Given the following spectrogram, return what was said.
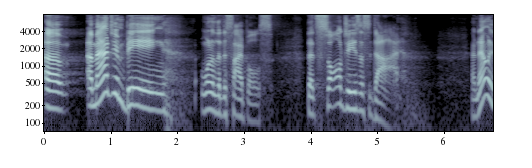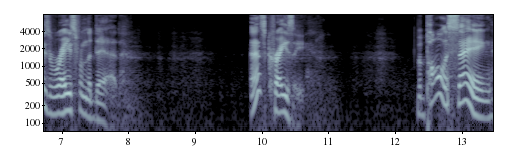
uh, imagine being one of the disciples that saw Jesus die, and now he's raised from the dead. And that's crazy. But Paul is saying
